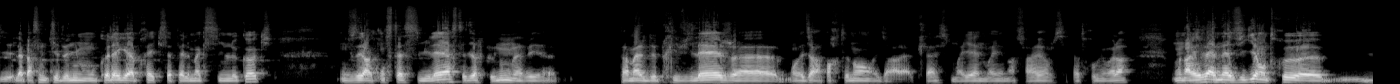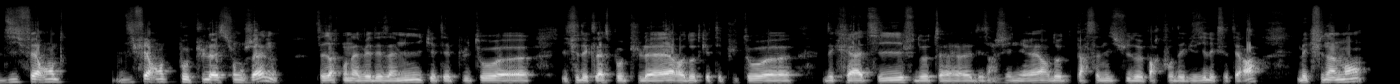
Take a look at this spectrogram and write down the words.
la personne qui est devenue mon collègue après, qui s'appelle Maxime Lecoq, on faisait un constat similaire, c'est-à-dire que nous, on avait euh, pas mal de privilèges, euh, on va dire appartenant on va dire, à la classe moyenne, moyenne inférieure, je sais pas trop, mais voilà. On arrivait à naviguer entre euh, différentes, différentes populations jeunes, c'est-à-dire qu'on avait des amis qui étaient plutôt issus des classes populaires, d'autres qui étaient plutôt des créatifs, d'autres des ingénieurs, d'autres personnes issues de parcours d'exil, etc. Mais que finalement,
